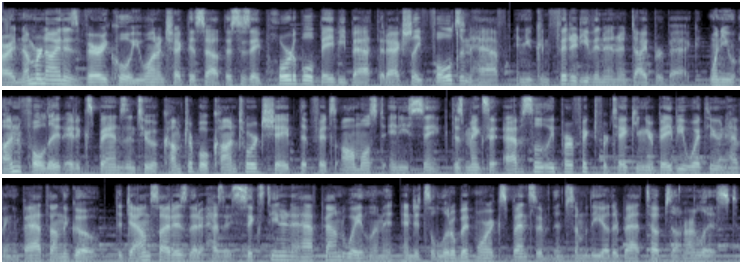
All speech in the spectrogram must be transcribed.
Alright, number 9 is very cool. You want to check this out. This is a portable baby bath that actually folds in half and you can fit it even in a diaper bag. When you unfold it, it expands into a comfortable contoured shape that fits almost any sink. This makes it absolutely perfect for taking your baby with you and having a bath on the go. The downside is that it has a 16 and a half pound weight limit and it's a little bit more expensive than some of the other bathtubs on our list.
